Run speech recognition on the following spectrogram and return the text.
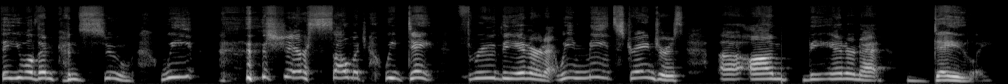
that you will then consume. We share so much. We date through the internet. We meet strangers uh, on the internet daily.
